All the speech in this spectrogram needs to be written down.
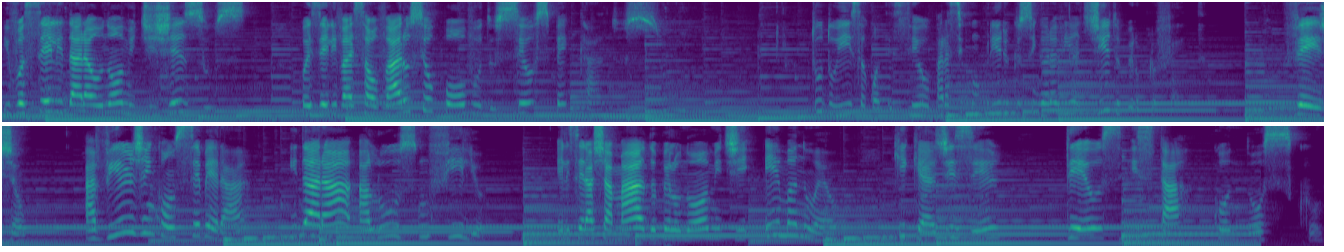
e você lhe dará o nome de Jesus, pois ele vai salvar o seu povo dos seus pecados. Tudo isso aconteceu para se cumprir o que o Senhor havia dito pelo profeta. Vejam, a virgem conceberá e dará à luz um filho ele será chamado pelo nome de Emanuel, que quer dizer Deus está conosco.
